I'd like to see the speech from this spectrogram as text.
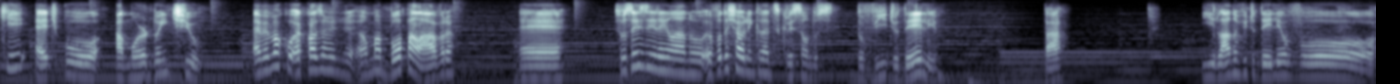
que é tipo amor doentio. É a mesma coisa, é quase é uma boa palavra. É, se vocês irem lá no, eu vou deixar o link na descrição do, do vídeo dele, tá? E lá no vídeo dele eu vou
